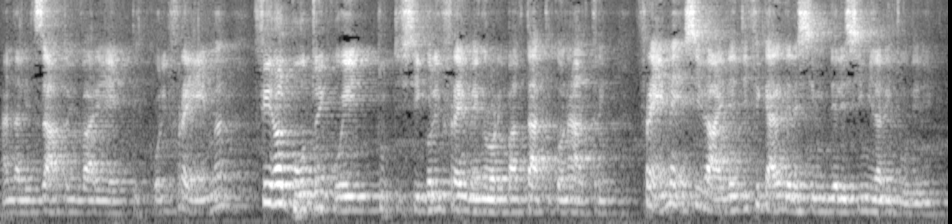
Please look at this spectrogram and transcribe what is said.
analizzato in vari piccoli frame fino al punto in cui tutti i singoli frame vengono ribaltati con altri frame e si va a identificare delle, sim- delle similaritudini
